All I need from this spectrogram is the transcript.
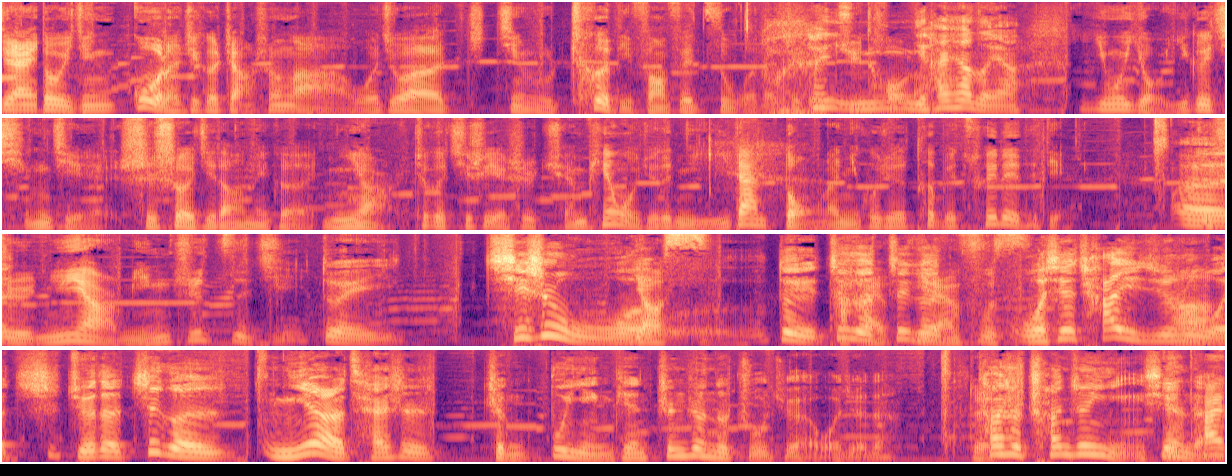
既然都已经过了这个掌声了啊，我就要进入彻底放飞自我的这个剧透你 你。还想怎样？因为有一个情节是涉及到那个尼尔，这个其实也是全篇我觉得你一旦懂了，你会觉得特别催泪的点，就呃，是尼尔明知自己对，其实我要死，对这个这个。我先插一句，就是啊我是觉得这个尼尔才是整部影片真正的主角，我觉得对他是穿针引线的。他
